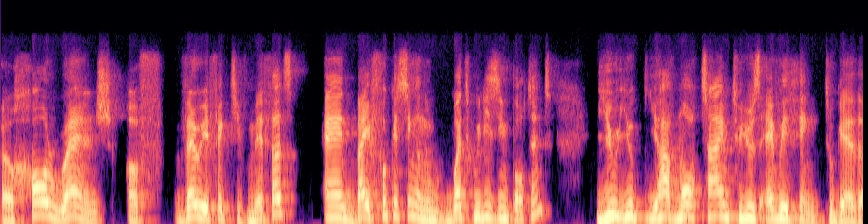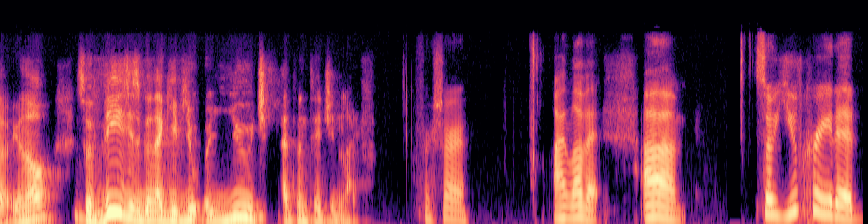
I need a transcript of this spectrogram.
a, whole range of very effective methods, and by focusing on what really is important, you you you have more time to use everything together. You know, mm-hmm. so this is gonna give you a huge advantage in life. For sure, I love it. Um, so you've created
